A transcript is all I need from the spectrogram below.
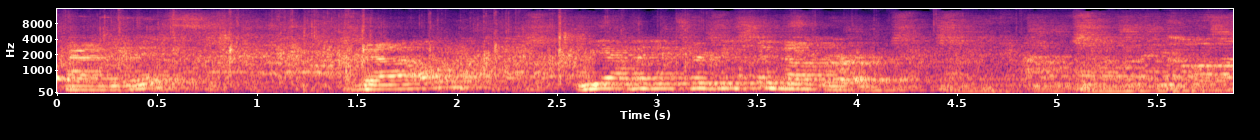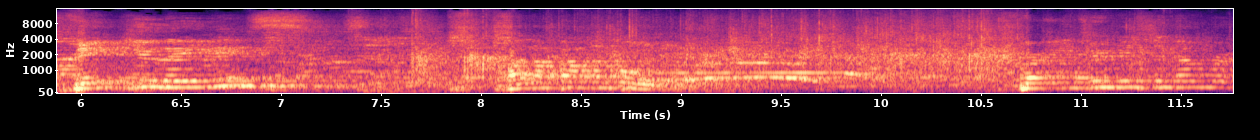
candidates. Now, we have an intermission number. Thank you, ladies. Palakpakan po. For Intermission number,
